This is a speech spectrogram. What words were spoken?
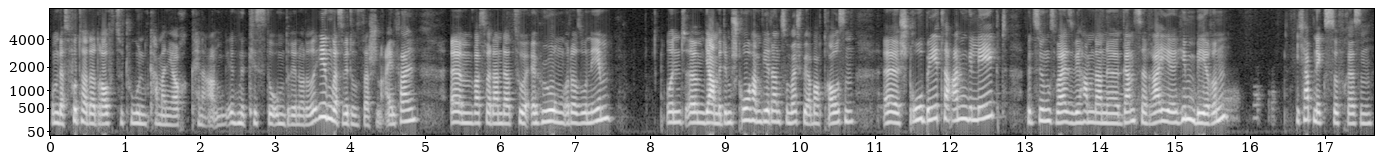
um das Futter da drauf zu tun, kann man ja auch, keine Ahnung, irgendeine Kiste umdrehen oder so. Irgendwas wird uns da schon einfallen, ähm, was wir dann da zur Erhöhung oder so nehmen. Und ähm, ja, mit dem Stroh haben wir dann zum Beispiel aber auch draußen äh, Strohbeete angelegt, beziehungsweise wir haben da eine ganze Reihe Himbeeren. Ich habe nichts zu fressen.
